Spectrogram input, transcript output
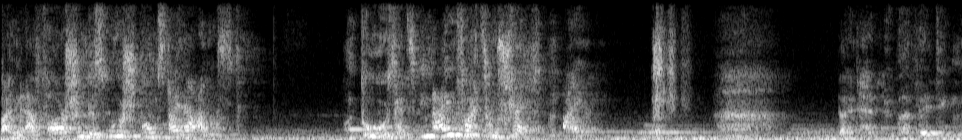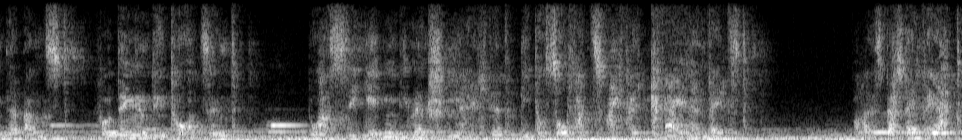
beim Erforschen des Ursprungs deiner Angst. Und du setzt ihn einfach zum Schlechten ein. Deine überwältigende Angst vor Dingen, die tot sind. Du hast sie gegen die Menschen gerichtet, die du so verzweifelt quälen willst. War es das denn wert?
